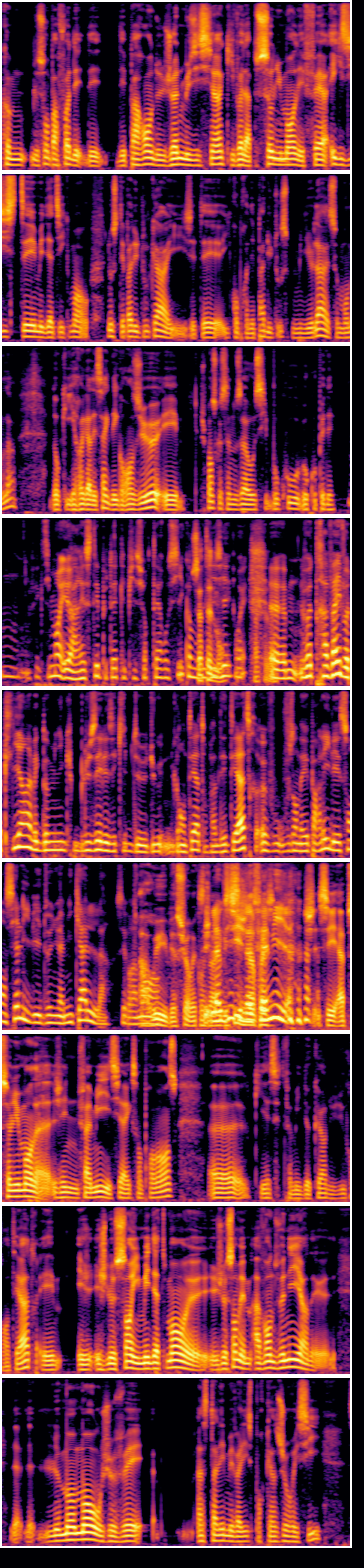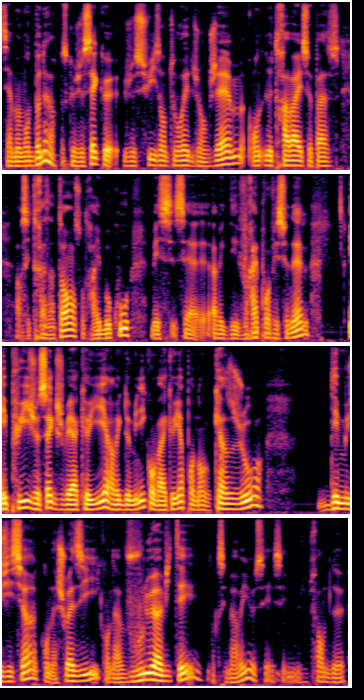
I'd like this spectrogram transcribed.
comme le sont parfois des, des- des parents de jeunes musiciens qui veulent absolument les faire exister médiatiquement. Nous, c'était pas du tout le cas. Ils étaient, ils comprenaient pas du tout ce milieu-là et ce monde-là. Donc, ils regardaient ça avec des grands yeux et je pense que ça nous a aussi beaucoup, beaucoup aidé. Mm, effectivement, et à rester peut-être les pieds sur terre aussi, comme vous le disiez. ouais. Euh, votre travail, votre lien avec Dominique Bluzet, les équipes du, du- du Grand Théâtre, enfin des théâtres, euh, vous, vous en avez parlé, il est essentiel, il est devenu amical là. C'est ah vraiment. oui, bien sûr. Mais quand là aussi, c'est notre famille. C'est absolument. J'ai une famille ici à Aix-en-Provence, euh, qui est cette famille de cœur du, Grand Théâtre, et, et- je le sens immédiatement. euh, je le sens même avant de venir. Euh, Le, le- moment où je vais installer mes valises pour 15 jours ici, c'est un moment de bonheur parce que je sais que je suis entouré de gens que j'aime. Le travail se passe. Alors c'est très intense, on travaille beaucoup, mais c'est avec des vrais professionnels. Et puis je sais que je vais accueillir avec Dominique, on va accueillir pendant 15 jours des musiciens qu'on a choisis, qu'on a voulu inviter. Donc c'est merveilleux, c'est c'est une forme de...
